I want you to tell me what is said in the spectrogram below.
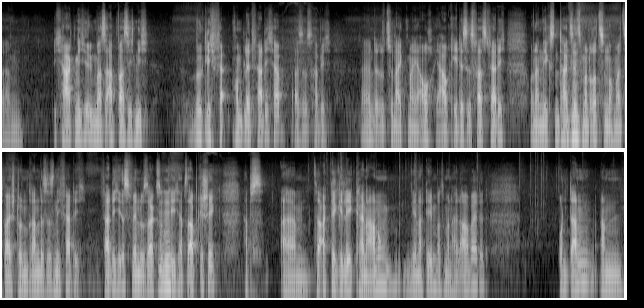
Ähm, ich hake nicht irgendwas ab, was ich nicht wirklich fer komplett fertig habe. Also das habe ich, äh, dazu neigt man ja auch, ja, okay, das ist fast fertig. Und am nächsten Tag sitzt man trotzdem noch mal zwei Stunden dran, das ist nicht fertig. Fertig ist, wenn du sagst, okay, ich habe es abgeschickt, habe es ähm, zur Akte gelegt, keine Ahnung, je nachdem, was man halt arbeitet. Und dann am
